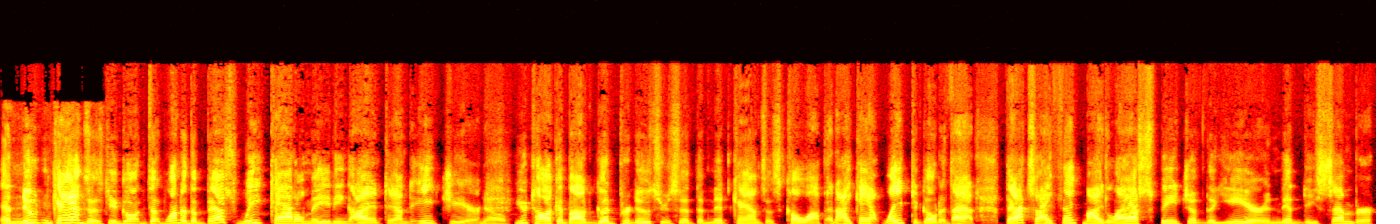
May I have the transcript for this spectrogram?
in Newton, Kansas. You go to one of the best wheat cattle meeting I attend each year. No. You talk about good producers at the Mid Kansas Co-op, and I can't wait to go to that. That's I think my last speech of the year in mid December,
